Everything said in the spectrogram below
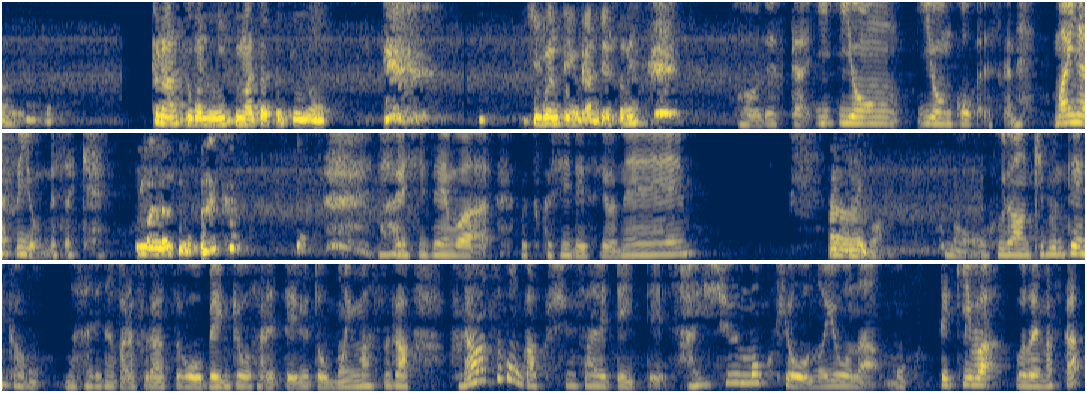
あの、フランス語に煮詰まった時の 気分転換ですね。そうですか。イイオン、イオン効果ですかね。マイナスイオンでしたっけ？今だとやはり自然は美しいですよね。はいそのフラン気分転換をなされながらフランス語を勉強されていると思いますが、フランス語を学習されていて、最終目標のような目的はございますか？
